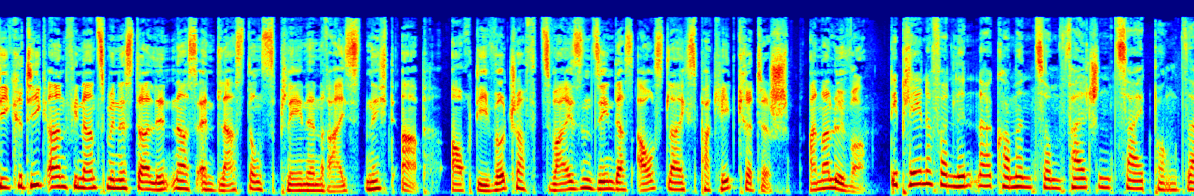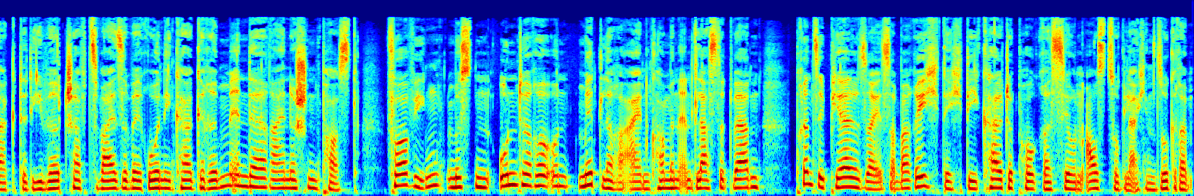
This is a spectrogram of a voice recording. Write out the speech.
Die Kritik an Finanzminister Lindners Entlastungsplänen reißt nicht ab. Auch die Wirtschaftsweisen sehen das Ausgleichspaket kritisch. Anna Löwer. Die Pläne von Lindner kommen zum falschen Zeitpunkt, sagte die Wirtschaftsweise Veronika Grimm in der Rheinischen Post. Vorwiegend müssten untere und mittlere Einkommen entlastet werden. Prinzipiell sei es aber richtig, die kalte Progression auszugleichen, so Grimm.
